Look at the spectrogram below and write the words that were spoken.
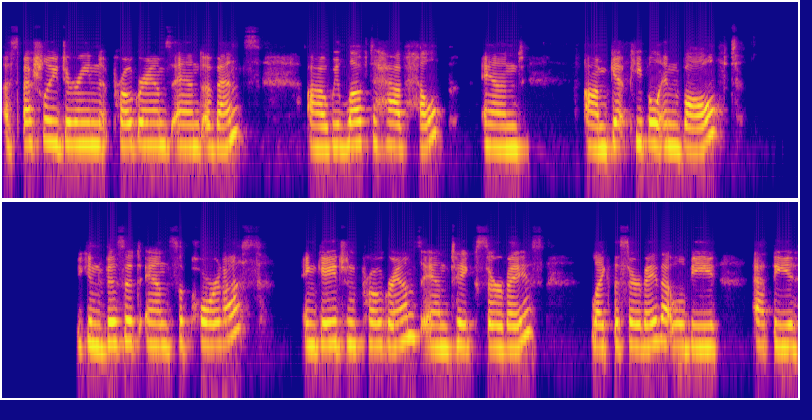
especially during programs and events. Uh, we love to have help and um, get people involved. You can visit and support us, engage in programs, and take surveys like the survey that will be at the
